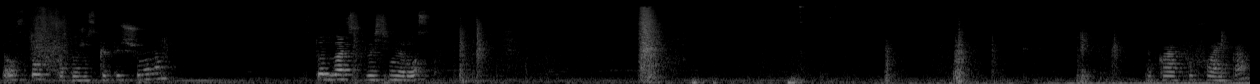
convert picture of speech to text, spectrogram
Толстовка тоже с капюшоном. 128 рост. Такая фуфайка.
